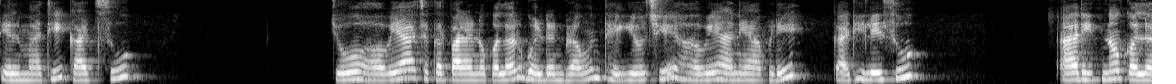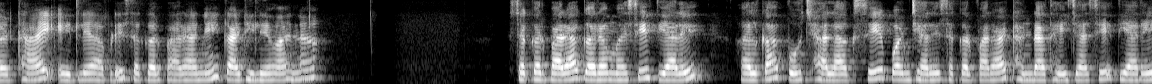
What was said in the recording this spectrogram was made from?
તેલમાંથી કાઢશું. જો હવે આ શક્કરપારાનો કલર ગોલ્ડન બ્રાઉન થઈ ગયો છે, હવે આને આપણે કાઢી લઈશું. આ રીતનો કલર થાય એટલે આપણે શક્કરપારાને કાઢી લેવાના. શક્કરપારા ગરમ હશે ત્યારે હલકા પોછા લાગશે, પણ જ્યારે શક્કરપારા ઠંડા થઈ જશે ત્યારે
